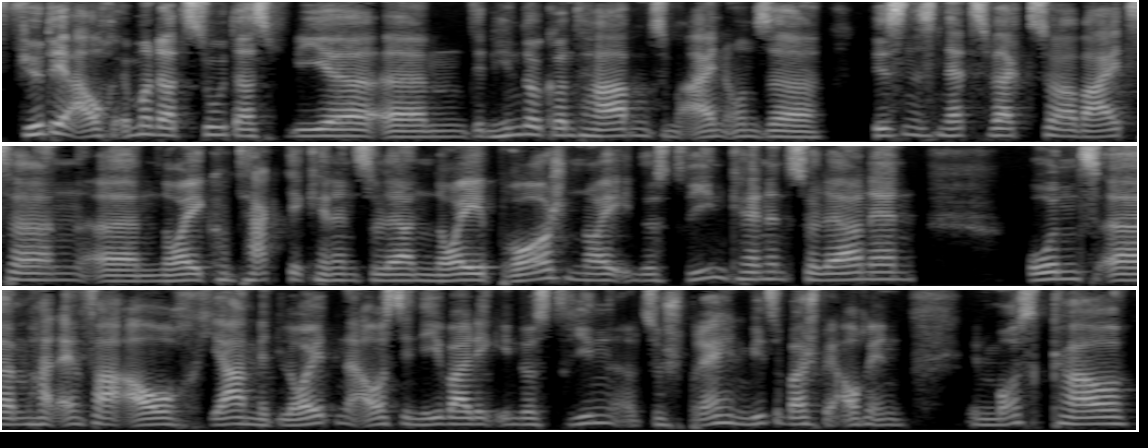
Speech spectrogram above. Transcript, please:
führt ja auch immer dazu, dass wir ähm, den Hintergrund haben, zum einen unser Business-Netzwerk zu erweitern, äh, neue Kontakte kennenzulernen, neue Branchen, neue Industrien kennenzulernen und ähm, halt einfach auch ja mit Leuten aus den jeweiligen Industrien äh, zu sprechen, wie zum Beispiel auch in, in Moskau,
